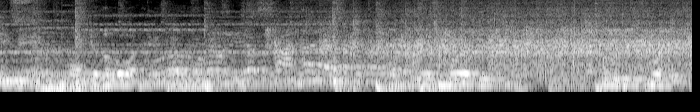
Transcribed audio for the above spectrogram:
Amen. Come on, give the Lord. Yes, I have. He is worthy to be praised.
